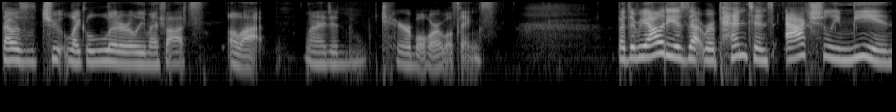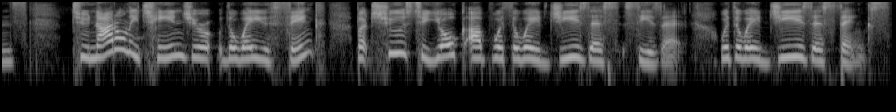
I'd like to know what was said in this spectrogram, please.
That was true, like literally my thoughts a lot when I did terrible, horrible things. But the reality is that repentance actually means to not only change your the way you think but choose to yoke up with the way Jesus sees it with the way Jesus thinks.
